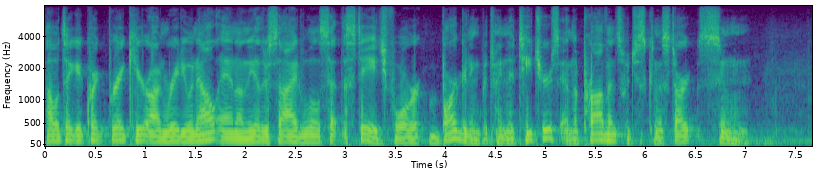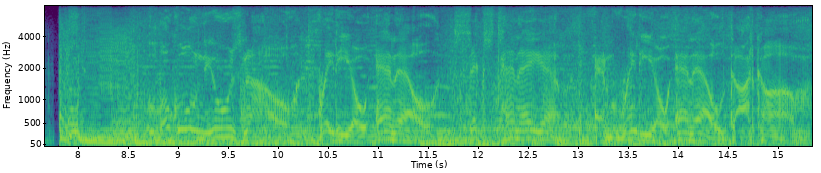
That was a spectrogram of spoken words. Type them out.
I will take a quick break here on Radio NL, and on the other side, we'll set the stage for bargaining between the teachers and the province, which is going to start soon. Local news now. Radio NL, 610 a.m. and RadioNL.com.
